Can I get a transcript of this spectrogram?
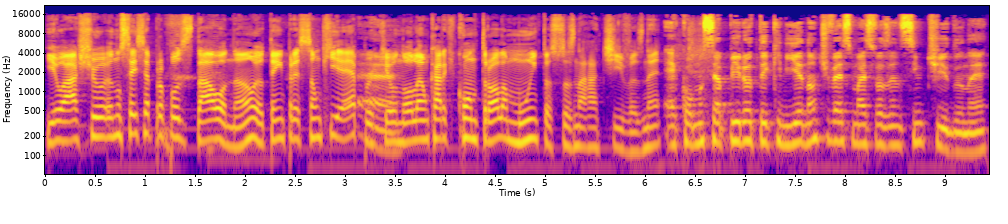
E eu acho, eu não sei se é proposital ou não, eu tenho a impressão que é, porque é. o Nolan é um cara que controla muito as suas narrativas, né? É como se a pirotecnia não tivesse mais fazendo sentido, né?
